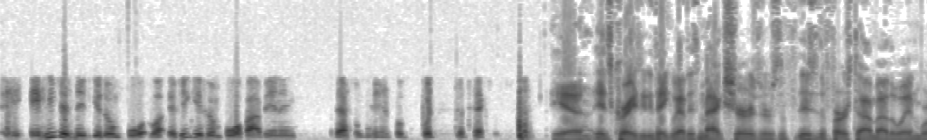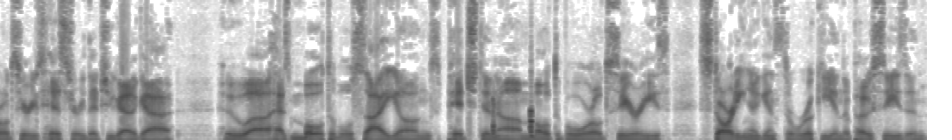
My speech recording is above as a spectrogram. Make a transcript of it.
he, he just needs to get him four. Well, if he gives him four or five innings, that's a win for for, for Texas. Yeah, it's crazy to think about this. Max Scherzer. This is the first time, by the way, in World Series history that you got a guy who uh, has multiple Cy Youngs, pitched in um, multiple World Series, starting against a rookie in the postseason.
